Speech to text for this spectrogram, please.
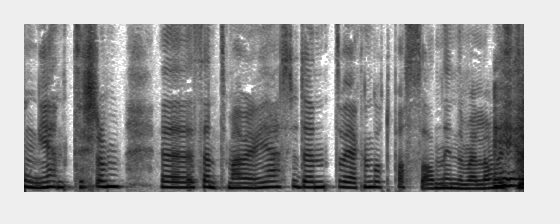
unge jenter som uh, sendte meg 'Jeg er student, og jeg kan godt passe han innimellom', hvis du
